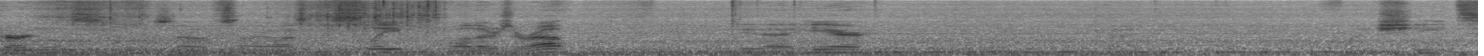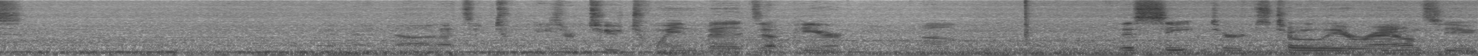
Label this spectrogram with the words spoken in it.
curtains. So if somebody wants to sleep theirs are up do that here. One sheets. And then uh, that's a these are two twin beds up here. Um, this seat turns totally around so you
